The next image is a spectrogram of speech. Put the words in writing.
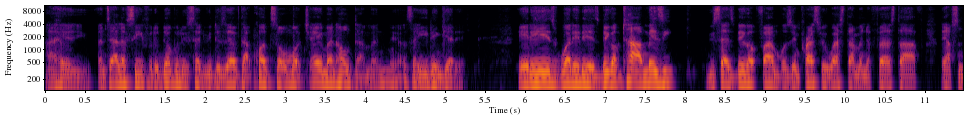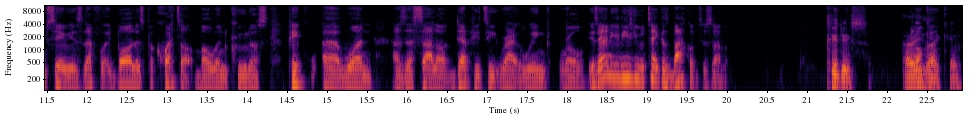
I hear you. And to LFC for the who said we deserve that quad so much. Hey man, hold that, man. You know, say you didn't get it. It is what it is. Big up top, Mizzy, who says big up fam was impressed with West Ham in the first half. They have some serious left-footed ballers. Paqueta, Bowen, Kudus. Pick uh, one as a Salah deputy right wing role. Is there any of these you would take as backup to Salah? Kudus, I really Okay. like him.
